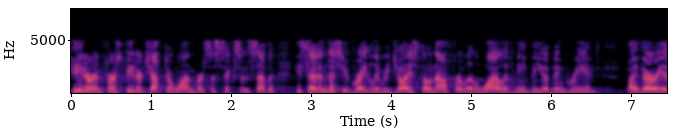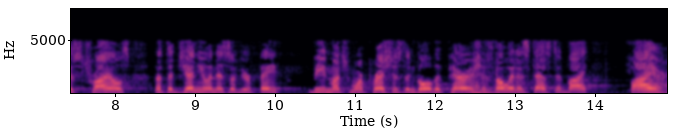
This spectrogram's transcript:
Peter in 1 Peter chapter 1 verses 6 and 7, he said, In this you greatly rejoice, though now for a little while, if need be, you have been grieved by various trials, that the genuineness of your faith, being much more precious than gold that perishes, though it is tested by fire,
